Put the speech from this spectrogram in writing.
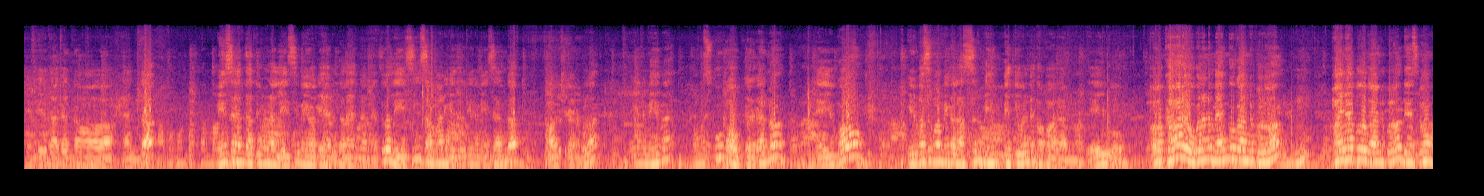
මේ විදිහට දාගන්නවා හැන්දක්. මේස හැන්දක් තිබුණා නම් ලේසි මේ වගේ හැඩතල හැන්දක් නැතුව ලේසි සාමාන්‍ය ගෙදර තියෙන මේස හැන්දක් පාවිච්චි කරන්න පුළුවන්. මෙන්න මෙහෙම මම ස්කූප් අවුට් කරගන්නවා. There you go. ඊට පස්සේ මම මේක ලස්සන මෙහෙම පෙති වලට කපා ගන්නවා. There you go. avocado ඔයගලන්ට mango ගන්න පුළුවන්. හ්ම්. pineapple ගන්න පුළුවන්. there's no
